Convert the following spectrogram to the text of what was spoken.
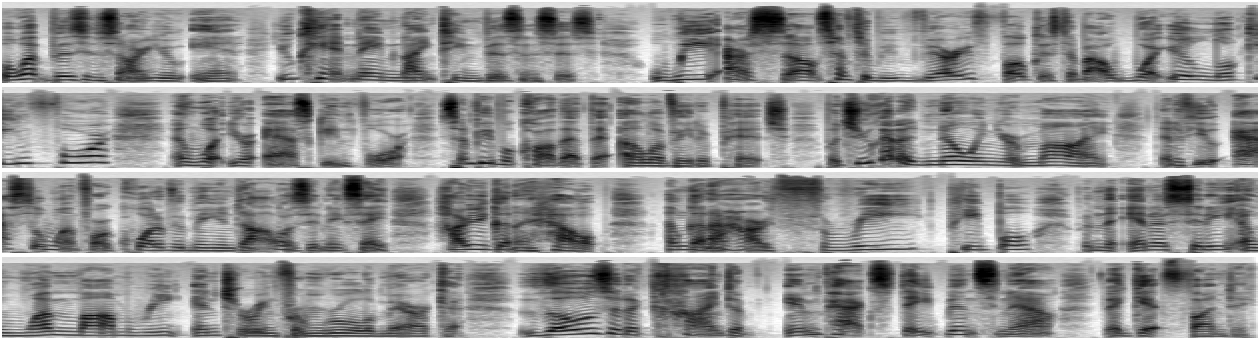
Well, what business are you in? You can't name 19 businesses. We ourselves have to be very focused about what you're looking for and what you're asking for. Some people call that the elevator pitch, but you got to know in your mind that if you ask someone for a quarter of a million dollars and they say, How are you going to help? I'm going to hire three three people from the inner city and one mom re entering from rural America. Those are the kind of impact statements now that get funding.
